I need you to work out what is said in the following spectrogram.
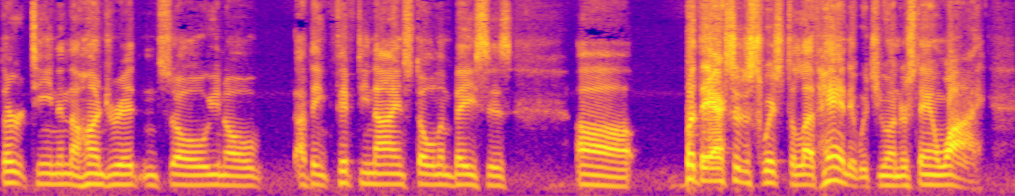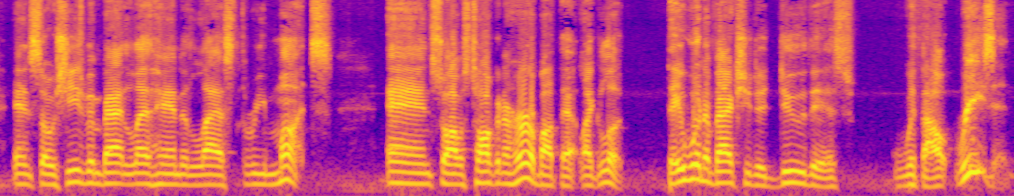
13 in the hundred, and so you know, I think 59 stolen bases. Uh, but they asked her to switch to left-handed, which you understand why. And so she's been batting left-handed the last three months. And so I was talking to her about that. Like, look, they wouldn't have asked you to do this without reason.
